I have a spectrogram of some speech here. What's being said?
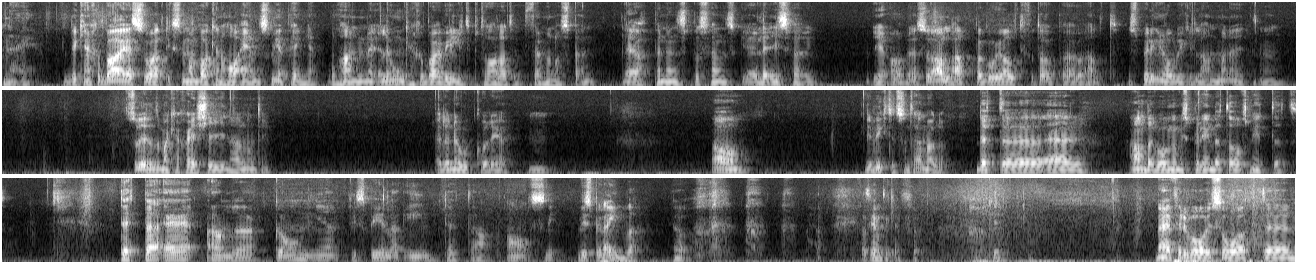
Nej. Det kanske bara är så att liksom man bara kan ha en som ger pengar. Och han eller hon kanske bara är villig att betala typ 500 spänn. Är appen ens på svenska? Eller i Sverige? Ja, alltså alla appar går ju alltid att få tag på överallt. Det spelar ingen roll vilket land man är i. Ja. Såvida inte man kanske är i Kina eller någonting. Eller Nordkorea. Mm. Ja. Det är viktigt sånt här Möller. Detta är andra gången vi spelar in detta avsnittet. Detta är andra gången vi spelar in detta avsnitt. Vi spelar in va? Ja. Jag ska hämta kaffe. Nej, för det var ju så att eh,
